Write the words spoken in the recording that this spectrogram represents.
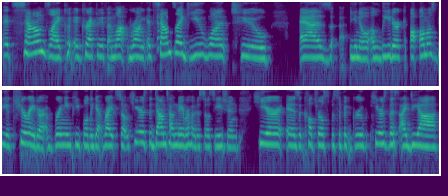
it sounds like, correct me if I'm not wrong, it sounds like you want to as you know a leader almost be a curator of bringing people to get right so here's the downtown neighborhood association here is a cultural specific group here's this idea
